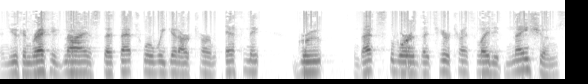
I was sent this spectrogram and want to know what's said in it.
And you can recognize that that's where we get our term ethnic group. And that's the word that's here translated nations.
